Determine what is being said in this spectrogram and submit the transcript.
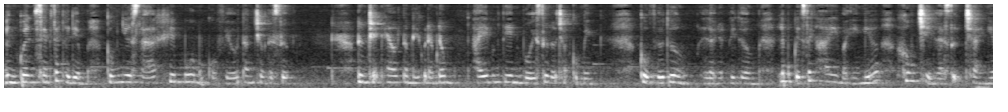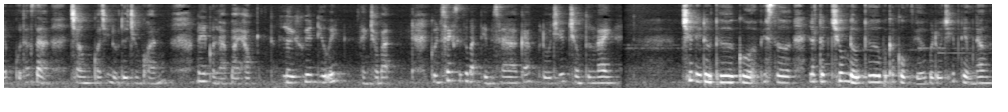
Đừng quên xem xét thời điểm cũng như giá khi mua một cổ phiếu tăng trưởng thật sự. Đừng chạy theo tâm lý của đám đông, hãy vững tin với sự lựa chọn của mình. Cổ phiếu thường, lợi nhuận phi thường là một quyển sách hay và ý nghĩa không chỉ là sự trải nghiệm của tác giả trong quá trình đầu tư chứng khoán. Đây còn là bài học, lời khuyên hữu ích dành cho bạn. Cuốn sách sẽ giúp bạn tìm ra các blue chip trong tương lai. Triết lý đầu tư của Fisher là tập trung đầu tư vào các cổ phiếu blue chip tiềm năng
